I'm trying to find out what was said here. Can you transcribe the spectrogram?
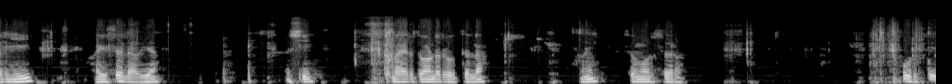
तर ही म्हैसं लावूया. अशी बाहेर तोंड त्याला आणि समोर सर. पुरते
